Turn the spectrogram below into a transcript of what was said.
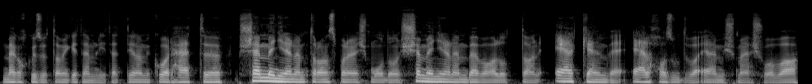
meg a között, amiket említettél, amikor hát semmennyire nem transzparens módon, semmennyire nem bevallottan, elkenve, elhazudva, elmismásolva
